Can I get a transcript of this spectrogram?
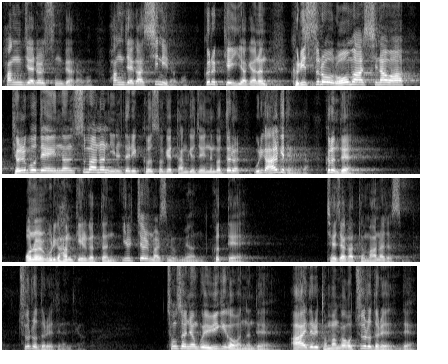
황제를 숭배하라고. 황제가 신이라고. 그렇게 이야기하는 그리스로 로마 신화와 결부되어 있는 수많은 일들이 그 속에 담겨져 있는 것들을 우리가 알게 됩니다. 그런데 오늘 우리가 함께 읽었던 1절 말씀에 보면 그때 제자가 더 많아졌습니다. 줄어들어야 되는데요. 청소년부의 위기가 왔는데 아이들이 도망가고 줄어들어야 되는데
